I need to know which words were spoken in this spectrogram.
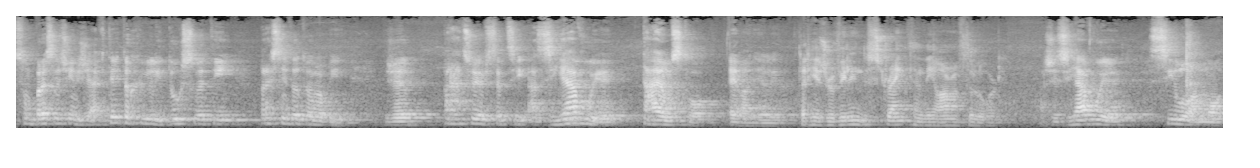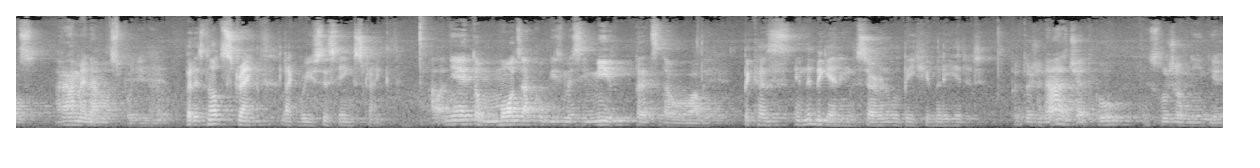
Som presvedčený, že aj v tejto chvíli Duch Svetý presne toto robí. Že pracuje v srdci a zjavuje tajomstvo Evangelia. That He is revealing the strength and the arm of the Lord. A že zjavuje silu a moc ramena hospodina. But it's not strength like we're used to seeing strength. Ale nie je to moc, ako by sme si my predstavovali. Because in the beginning, the servant will be humiliated. Pretože na začiatku ten služobník je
